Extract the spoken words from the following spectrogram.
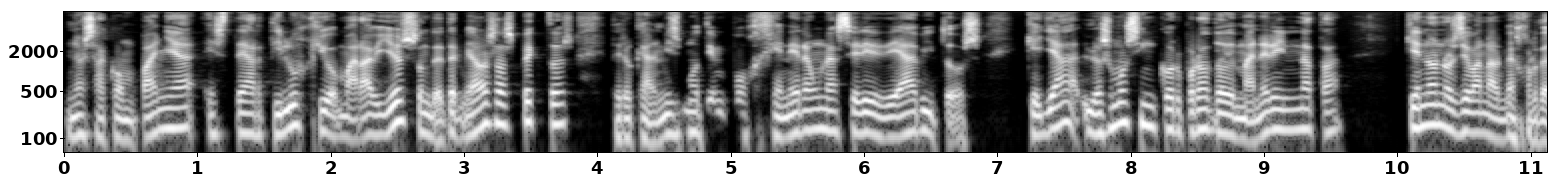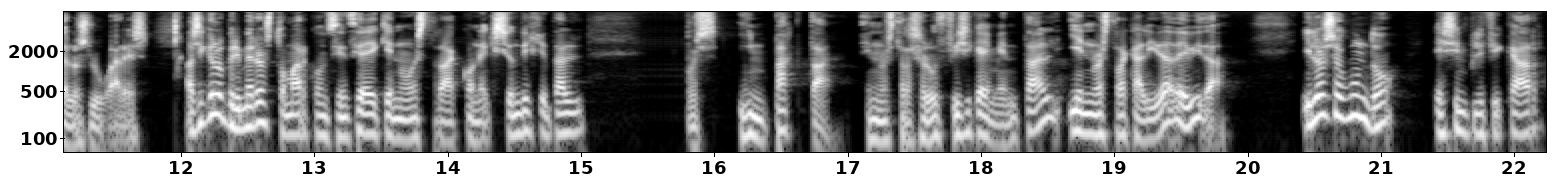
nos acompaña este artilugio maravilloso en determinados aspectos, pero que al mismo tiempo genera una serie de hábitos que ya los hemos incorporado de manera innata que no nos llevan al mejor de los lugares. Así que lo primero es tomar conciencia de que nuestra conexión digital pues impacta en nuestra salud física y mental y en nuestra calidad de vida. Y lo segundo es simplificar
